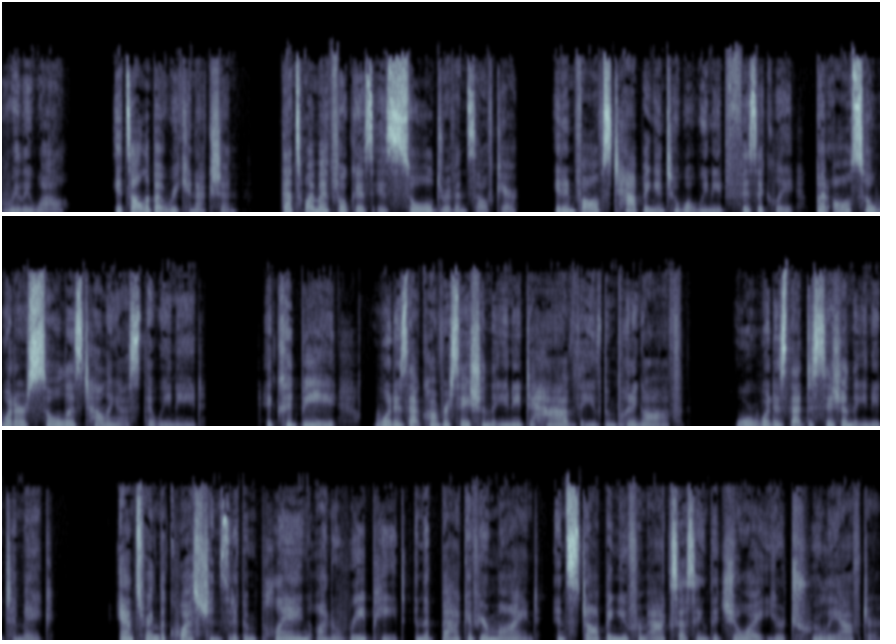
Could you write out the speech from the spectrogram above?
really well. It's all about reconnection. That's why my focus is soul driven self care. It involves tapping into what we need physically, but also what our soul is telling us that we need. It could be what is that conversation that you need to have that you've been putting off? Or what is that decision that you need to make? Answering the questions that have been playing on repeat in the back of your mind and stopping you from accessing the joy you're truly after.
